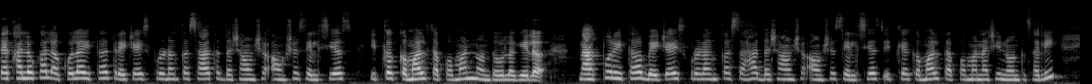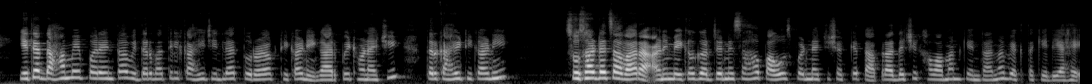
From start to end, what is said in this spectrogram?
त्या खालोखाल अकोला इथं त्रेचाळीस पूर्णांक सात दशांश अंश सेल्सिअस इतकं कमाल तापमान नोंदवलं गेलं. नागपूर इथं बेचाळीस पूर्णांक सहा दशांश अंश सेल्सिअस इतक्या कमाल तापमानाची नोंद झाली. येत्या दहा मेपर्यंत विदर्भातील काही जिल्ह्यात तुरळक ठिकाणी गारपीट होण्याची तर काही ठिकाणी सोसाट्याचा वारा आणि मेघगर्जनेसह पाऊस पडण्याची शक्यता प्रादेशिक हवामान केंद्रानं व्यक्त केली आहे.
